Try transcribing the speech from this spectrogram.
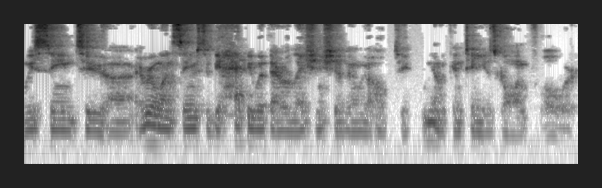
we seem to, uh, everyone seems to be happy with that relationship, and we hope to, you know, continues going forward.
